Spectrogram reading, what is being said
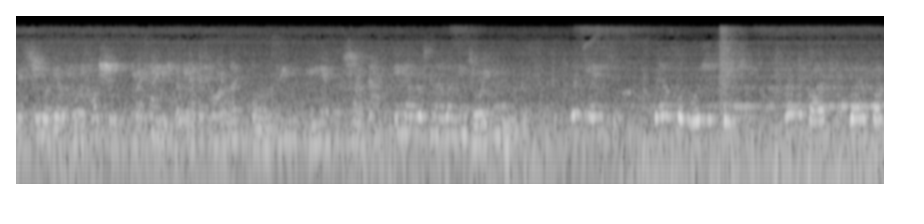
destino Belfort Roxo vai sair da plataforma 11, linha J, em aproximadamente 8 minutos. Return to Belfort Roxo Station. Depart from platform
